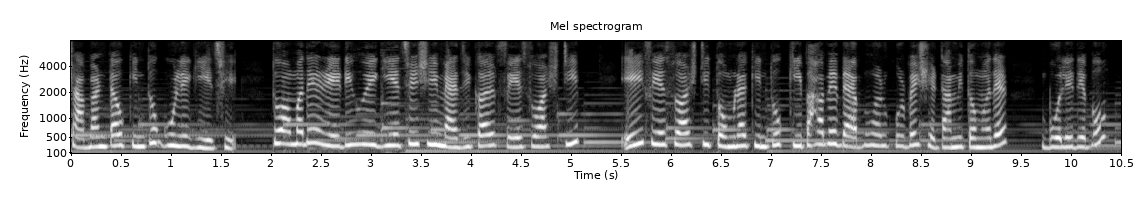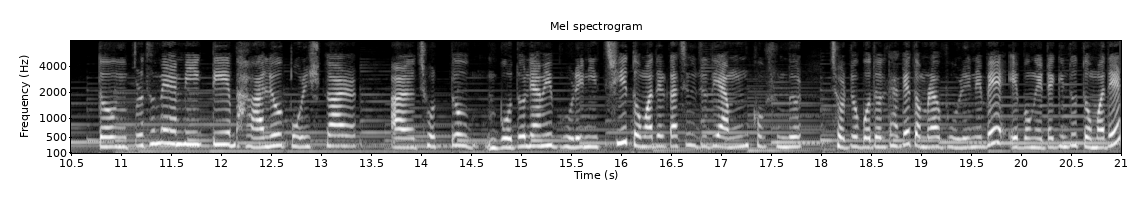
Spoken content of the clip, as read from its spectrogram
সাবানটাও কিন্তু গুলে গিয়েছে। তো আমাদের রেডি হয়ে গিয়েছে সেই ম্যাজিক্যাল ফেস ওয়াশটি এই ফেস ওয়াশটি তোমরা কিন্তু কীভাবে ব্যবহার করবে সেটা আমি তোমাদের বলে দেব। তো প্রথমে আমি একটি ভালো পরিষ্কার আর ছোট্ট বোতলে আমি ভরে নিচ্ছি। তোমাদের কাছে যদি এমন খুব সুন্দর ছোট বোতল থাকে, তোমরা ভরে নেবে এবং এটা কিন্তু তোমাদের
